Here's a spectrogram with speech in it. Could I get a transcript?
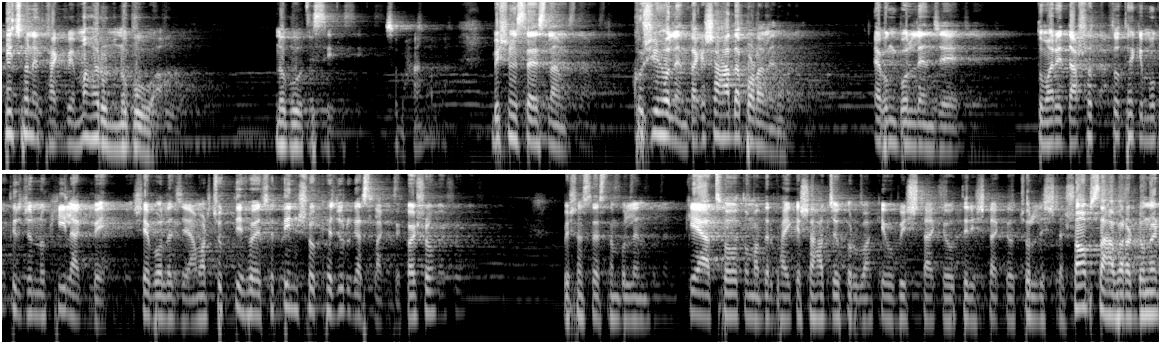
পিছনে থাকবে মাহরুন নবুয়া। নবুয়তি বিষ্ণু ইসা ইসলাম খুশি হলেন, তাকে শাহাদা পড়ালেন এবং বললেন যে, তোমার এই দাসত্ব থেকে মুক্তির জন্য কি লাগবে? সে বলে যে, আমার চুক্তি হয়েছে তিনশো খেজুর গাছ লাগবে। কয়শো? বিষ্ণু ইসা ইসলাম বললেন কে আছো? তোমাদের ভাইকে সাহায্য করবা। কেউ বিশটা, কেউ তিরিশটা, কেউ চল্লিশটা। সব সাহাবারা ডোনেট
